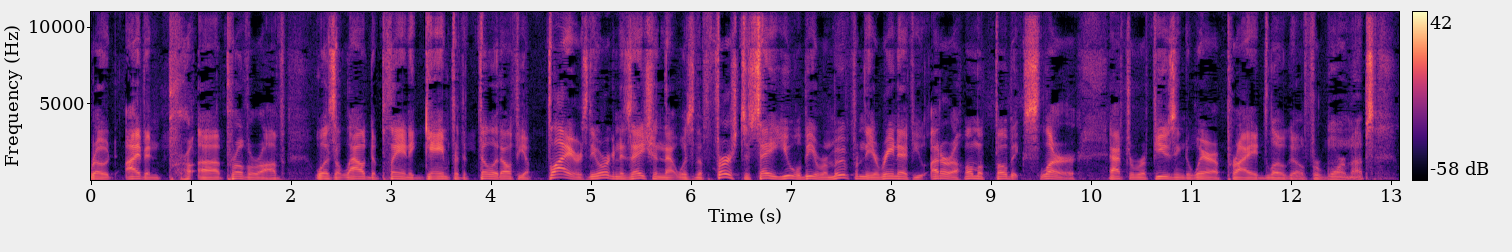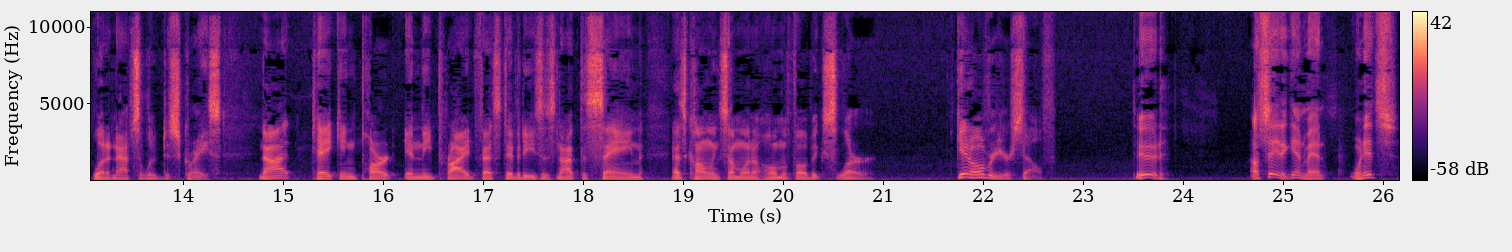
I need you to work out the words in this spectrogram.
Wrote Ivan Pro, uh, Provorov was allowed to play in a game for the Philadelphia Flyers, the organization that was the first to say you will be removed from the arena if you utter a homophobic slur after refusing to wear a pride logo for warm-ups. What an absolute disgrace. Not taking part in the pride festivities is not the same as calling someone a homophobic slur. Get over yourself. Dude, I'll say it again, man. When it's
